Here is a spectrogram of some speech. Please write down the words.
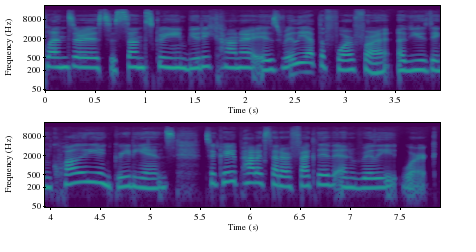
cleansers to sunscreen, Beauty Counter is really at the forefront of using quality ingredients to create products that are effective and really work.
